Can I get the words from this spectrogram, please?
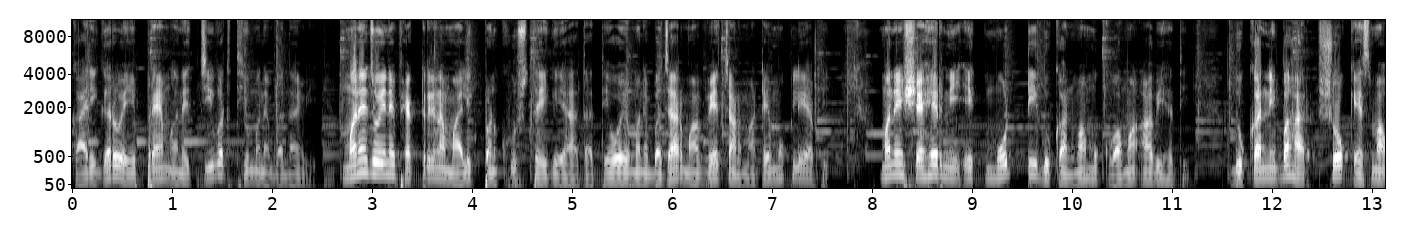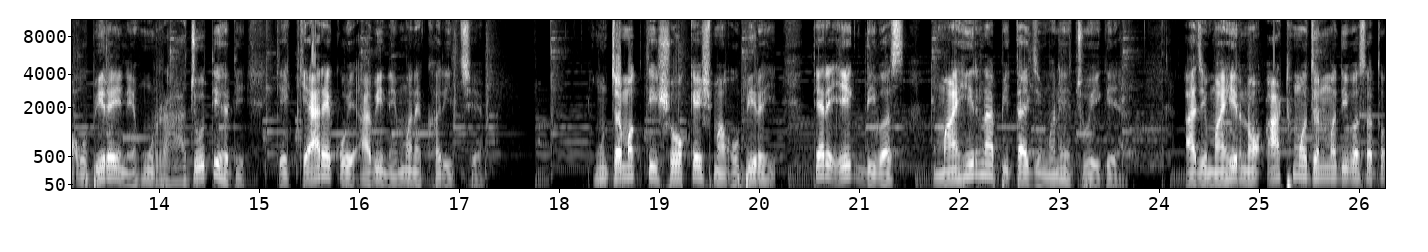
કારીગરોએ પ્રેમ અને ચીવટથી મને બનાવી. મને જોઈને ફેક્ટરીના માલિક પણ ખુશ થઈ ગયા હતા. તેઓએ મને બજારમાં વેચાણ માટે મોકલી આપી. મને શહેરની એક મોટી દુકાનમાં મૂકવામાં આવી હતી. દુકાનની બહાર શોકેસમાં ઊભી રહીને હું રાહ જોતી હતી કે ક્યારે કોઈ આવીને મને ખરીદશે. હું ચમકતી શોકેશમાં ઊભી રહી. ત્યારે એક દિવસ માહિરના પિતાજી મને જોઈ ગયા. આજે માહિરનો આઠમો જન્મદિવસ હતો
